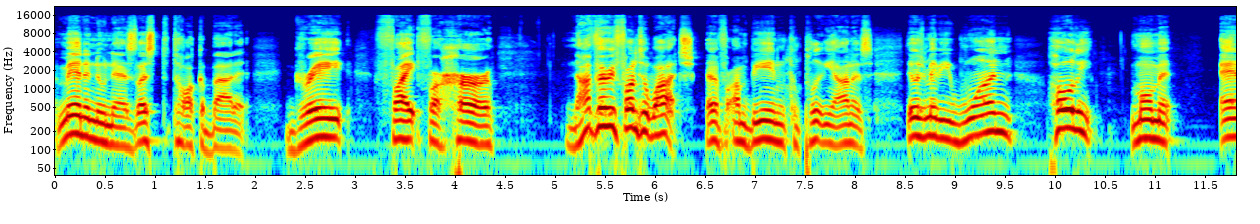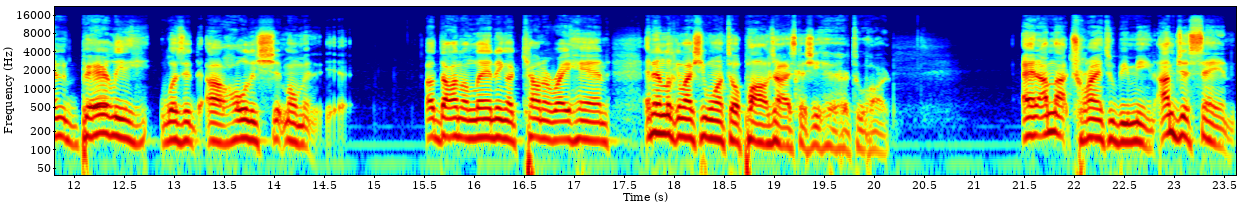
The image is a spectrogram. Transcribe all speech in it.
Amanda Nunes, let's talk about it. Great fight for her. Not very fun to watch, if I'm being completely honest. There was maybe one holy moment, and barely was it a holy shit moment. Aldana landing a counter right hand and then looking like she wanted to apologize because she hit her too hard. And I'm not trying to be mean. I'm just saying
